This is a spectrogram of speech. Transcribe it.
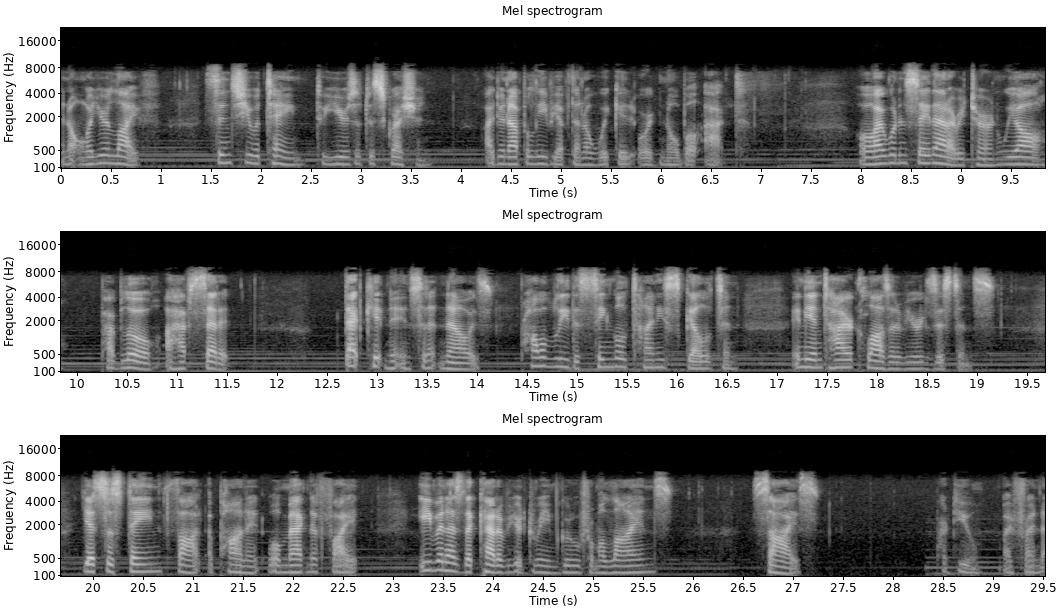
In all your life, since you attained to years of discretion, I do not believe you have done a wicked or ignoble act. Oh, I wouldn't say that, I returned. We all Parbleu, I have said it. That kitten incident now is probably the single tiny skeleton in the entire closet of your existence. Yet sustained thought upon it will magnify it even as the cat of your dream grew from a lion's size. Pardieu, my friend,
